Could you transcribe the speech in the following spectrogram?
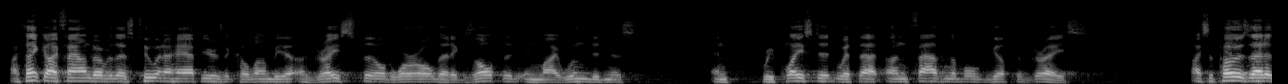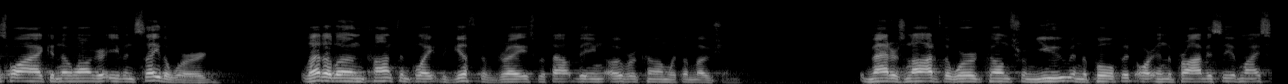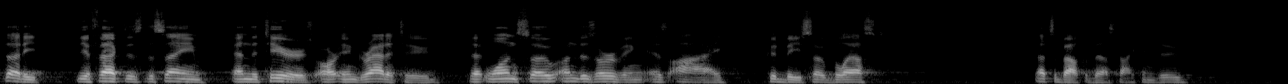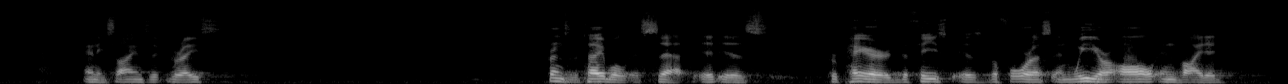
I think I found over those two and a half years at Columbia a grace filled world that exulted in my woundedness and replaced it with that unfathomable gift of grace. I suppose that is why I could no longer even say the word, let alone contemplate the gift of grace without being overcome with emotion. It matters not if the word comes from you in the pulpit or in the privacy of my study. The effect is the same, and the tears are in gratitude that one so undeserving as I could be so blessed. That's about the best I can do. And he signs it grace. Friends, the table is set. It is prepared. The feast is before us, and we are all invited.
